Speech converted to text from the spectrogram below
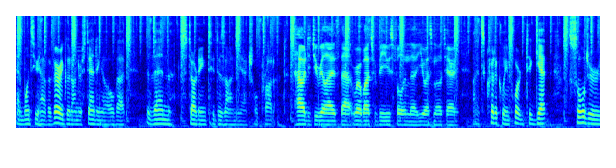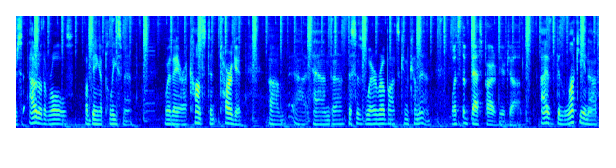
And once you have a very good understanding of all that, then starting to design the actual product. How did you realize that robots would be useful in the U.S. military? Uh, it's critically important to get soldiers out of the roles of being a policeman, where they are a constant target, um, uh, and uh, this is where robots can come in. What's the best part of your job? I've been lucky enough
